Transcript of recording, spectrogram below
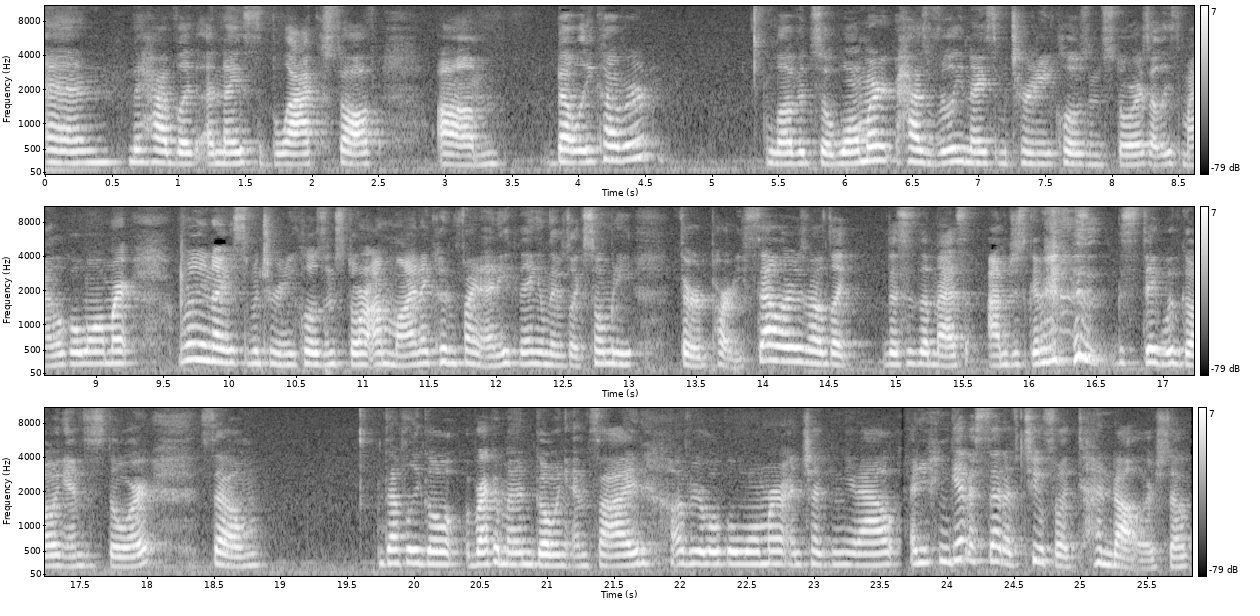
and they have like a nice black soft um, belly cover. Love it. So Walmart has really nice maternity clothes in stores, at least my local Walmart. Really nice maternity clothes in store. Online I couldn't find anything and there's like so many third party sellers and I was like, this is a mess. I'm just gonna stick with going into store. So definitely go recommend going inside of your local Walmart and checking it out. And you can get a set of two for like ten dollars. So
